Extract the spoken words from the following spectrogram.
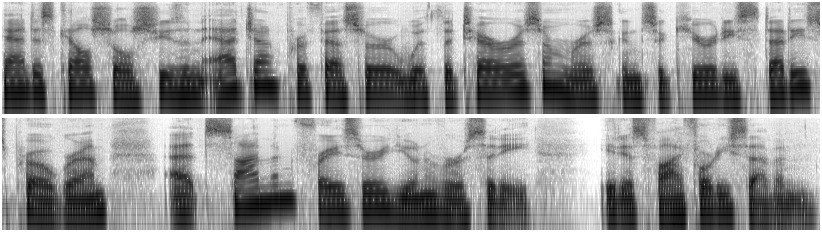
Candyce Kelshall, she's an adjunct professor with the Terrorism Risk and Security Studies program at Simon Fraser University. It is 547.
